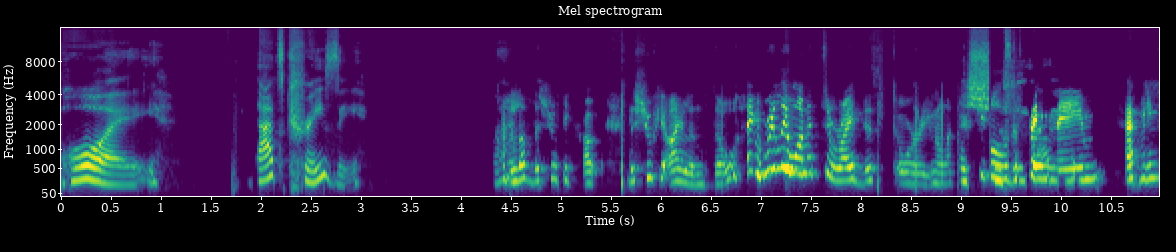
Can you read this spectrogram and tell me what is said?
boy. That's crazy. I love the Shufi, the Shufi Island though. I really wanted to write this story, you know, like The people with the same name having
